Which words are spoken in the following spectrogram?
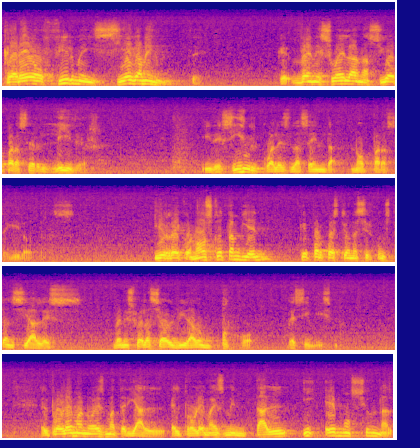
Creo firme y ciegamente que Venezuela nació para ser líder y decir cuál es la senda, no para seguir otras. Y reconozco también que por cuestiones circunstanciales Venezuela se ha olvidado un poco de sí misma. El problema no es material, el problema es mental y emocional.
